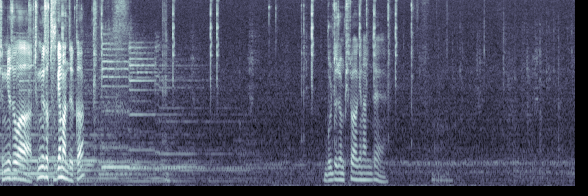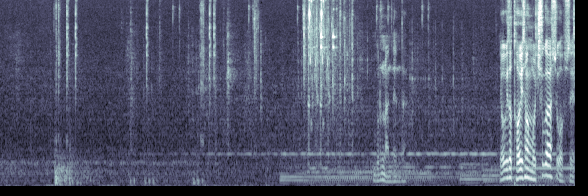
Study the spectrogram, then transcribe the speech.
증류소와 증류소 두 개 만들까? 물도 좀 필요하긴 한데 물은 안 된다. 여기서 더 이상 뭘 추가할 수가 없어요.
